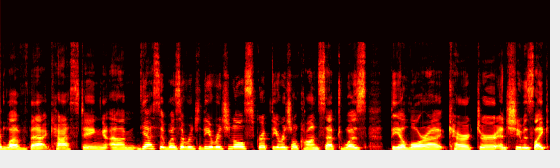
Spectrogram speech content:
love that casting. Um, yes, it was orig- the original script. The original concept was the Elora character, and she was like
